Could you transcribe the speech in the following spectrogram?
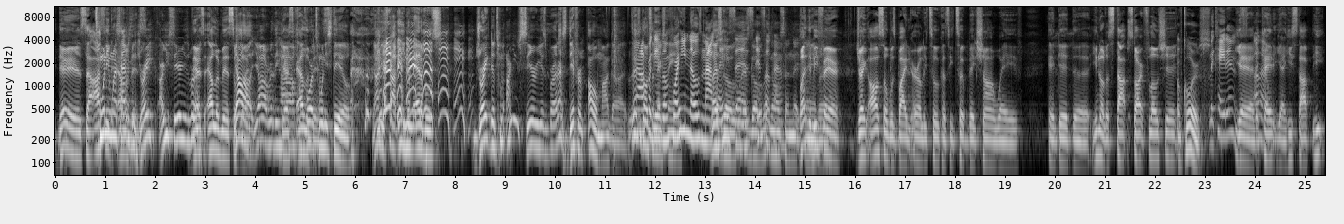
There is. uh, I see Twenty the Savage and elements. Drake? Are you serious, bro? There's elements. Of Y'all, what- y'all really high There's off of elements. 420 still. Y'all need to stop eating them edibles. Drake the twin. Are you serious, bro? That's different. Oh my god. Let's Y'all go to the forgive next him for he knows not Let's what go. he says. Let's go. It's Let's go okay. on to the next But to be bro. fair, Drake also was biting early too because he took Big Sean wave and did the you know the stop start flow shit. of course, The cadence? Yeah, the Okay. cadence. Yeah, he stopped. He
